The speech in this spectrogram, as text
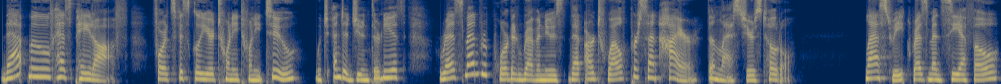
That move has paid off. For its fiscal year 2022, which ended June 30th, ResMed reported revenues that are 12% higher than last year's total. Last week, ResMed CFO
